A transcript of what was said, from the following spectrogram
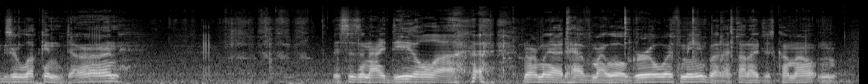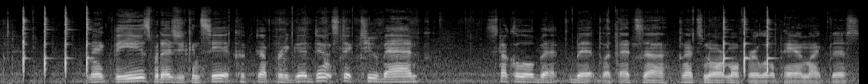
eggs are looking done. This isn't ideal. Uh, normally I'd have my little grill with me, but I thought I'd just come out and make these. But as you can see, it cooked up pretty good. Didn't stick too bad. Stuck a little bit, bit, but that's uh, that's normal for a little pan like this.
